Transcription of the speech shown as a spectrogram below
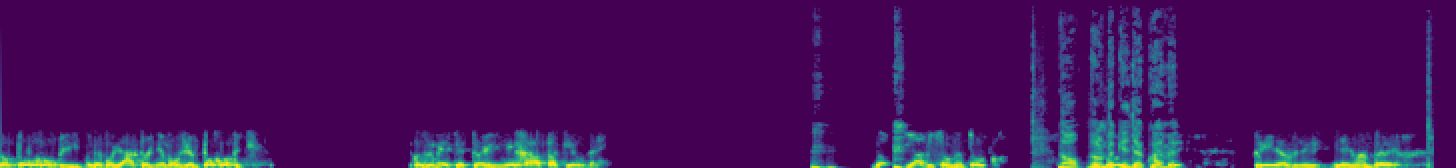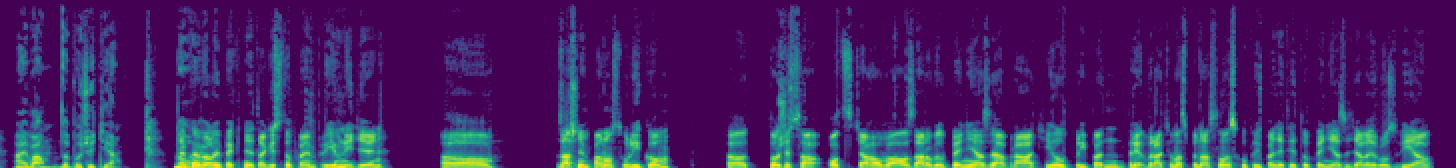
to pochopím, lebo ja to nemôžem pochopiť. Rozumiete? To je nechápateľné. Mm-hmm. No, ja by som len toľko. No, veľmi pekne ďakujeme. Príjemný deň vám prajem. Aj vám, do počutia. No. Ďakujem veľmi pekne, takisto prajem príjemný deň. Uh, začnem pánom Sulíkom. Uh, to, že sa odsťahoval, zarobil peniaze a vrátil, prípadne, vrátil naspäť na Slovensku, prípadne tieto peniaze ďalej rozvíjal,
